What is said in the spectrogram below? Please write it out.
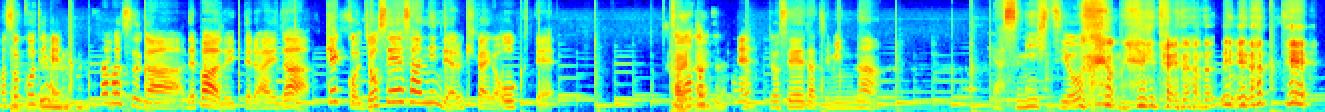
まあ、そこで、うんうんナバスがネパール行ってる間結構女性3人でやる機会が多くてその時にね、女性たちみんな休み必要だよねみたいな話になってうん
